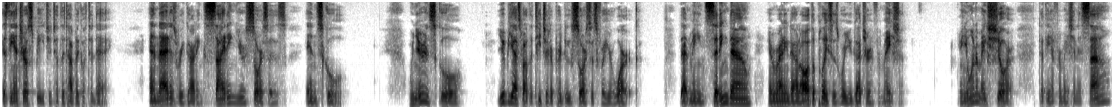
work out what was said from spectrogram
is the intro speech into the topic of today, and that is regarding citing your sources in school. When you're in school, you'll be asked by the teacher to produce sources for your work. That means sitting down and writing down all the places where you got your information. And you want to make sure that the information is sound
